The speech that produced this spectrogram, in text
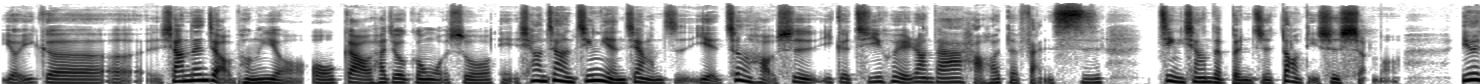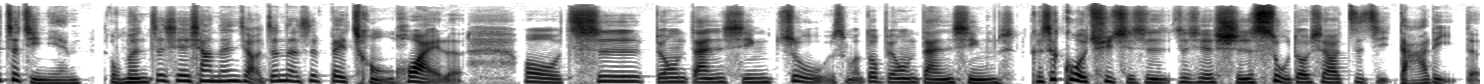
有一个呃香灯脚朋友欧告，他就跟我说：“哎，像这样今年这样子，也正好是一个机会让大。”大家好好的反思静香的本质到底是什么？因为这几年我们这些香灯脚真的是被宠坏了哦，吃不用担心，住什么都不用担心。可是过去其实这些食宿都是要自己打理的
